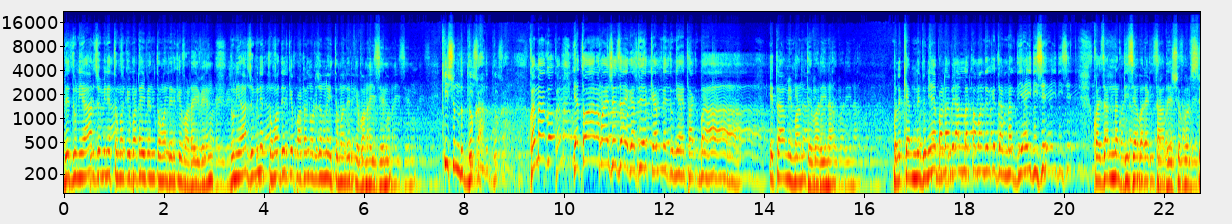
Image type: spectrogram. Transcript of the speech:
যে দুনিয়ার জমিনে তোমাকে পাঠাইবেন তোমাদেরকে পাঠাইবেন। দুনিয়ার জমিনে তোমাদেরকে পাঠানোর জন্যই তোমাদেরকে বানাইছেন। কি সুন্দর ধোকা? কয় মা গো এত আরামায়েশের জায়গা তুই কেমনে দুনিয়ায় থাকবা? এটা আমি মানতে পারি না। বলে কেমনে দুনিয়ায় পাঠাবে? আল্লাহ তো আমাদেরকে জান্নাত দিয়াই দিছে। কয় জান্নাত দিছে আবার একটা আদেশও করছে।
